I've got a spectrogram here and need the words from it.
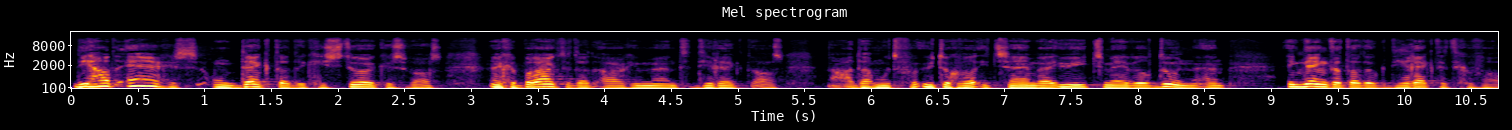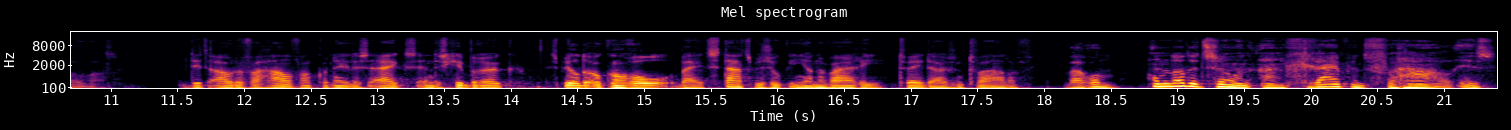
Die had ergens ontdekt dat ik historicus was... en gebruikte dat argument direct als... nou, dat moet voor u toch wel iets zijn waar u iets mee wilt doen. En ik denk dat dat ook direct het geval was. Dit oude verhaal van Cornelis Eyks en de schipbreuk... speelde ook een rol bij het staatsbezoek in januari 2012. Waarom? Omdat het zo'n aangrijpend verhaal is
